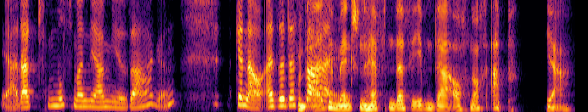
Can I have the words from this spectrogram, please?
Ja, das muss man ja mir sagen. Genau, also das und war. Alte Menschen heften das eben da auch noch ab. Ja.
